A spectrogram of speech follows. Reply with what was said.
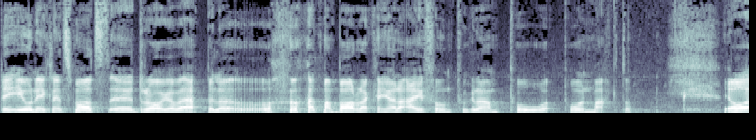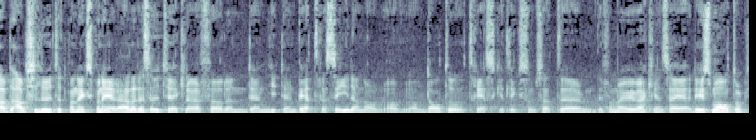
Det är onekligen ett smart eh, drag av Apple och, och, att man bara kan göra iPhone-program på, på en Mac. Då. Ja, absolut. Att man exponerar alla dessa utvecklare för den, den, den bättre sidan av, av, av datorträsket. Liksom. Så att, eh, det får man ju verkligen säga. Det är smart och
